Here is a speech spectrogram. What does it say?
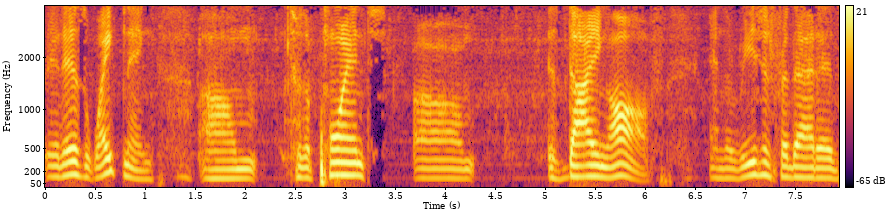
it is whitening um, to the point um, is dying off, and the reason for that is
